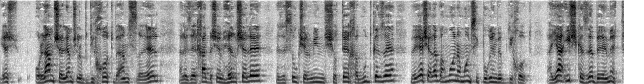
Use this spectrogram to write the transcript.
יש עולם שלם של בדיחות בעם ישראל, על איזה אחד בשם הרשלה, איזה סוג של מין שוטה חמוד כזה, ויש עליו המון המון סיפורים ובדיחות. היה איש כזה באמת,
